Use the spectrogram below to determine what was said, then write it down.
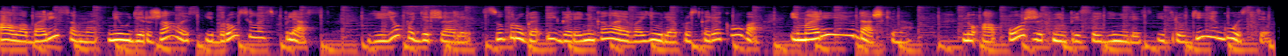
Алла Борисовна не удержалась и бросилась в пляс. Ее поддержали супруга Игоря Николаева Юлия Прускорякова и Мария Юдашкина. Ну а позже к ним присоединились и другие гости –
